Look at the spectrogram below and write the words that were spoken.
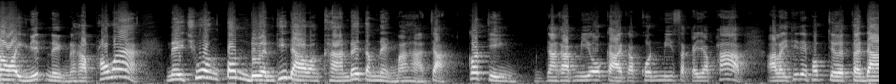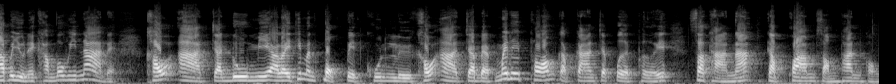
รออีกนิดหนึ่งนะครับ เพราะว่าในช่วงต้นเดือนที่ดาวอังคารได้ตำแหน่งมหาจักรก็จริงนะครับ มีโอกาสกับคนมีศักยภาพ อะไรที่ได้พบเจอแต่ดาวไปอยู่ในคำว่าวินาศเนี่ยเขาอาจจะดูมีอะไรที่มันปกปิดคุณ หรือเขาอาจจะแบบไม่ได้พร้อมกับการจะเปิดเผยสถานะกับความสัมพันธ์ของ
